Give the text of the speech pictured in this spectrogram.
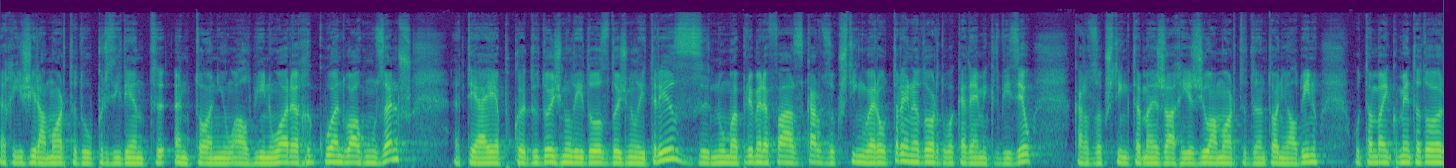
a reagir à morte do presidente António Albino. Ora, recuando alguns anos, até à época de 2012-2013, numa primeira fase, Carlos Agostinho era o treinador do Académico de Viseu. Carlos Agostinho também já reagiu à morte de António Albino. O também comentador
